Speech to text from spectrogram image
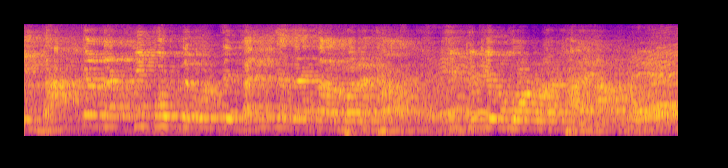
এই ধাক্কা ধাক্কি করতে করতে ভেঙে যায়, তারপরে খান। কিন্তু কেউ বড়টা খায় না।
